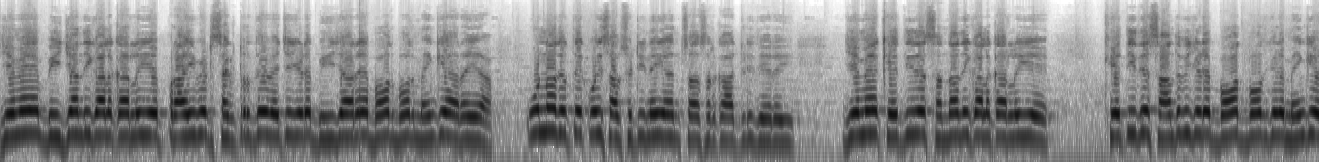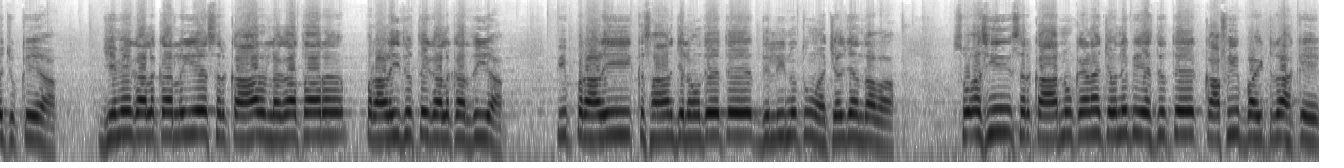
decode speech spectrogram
ਜਿਵੇਂ ਬੀਜਾਂ ਦੀ ਗੱਲ ਕਰ ਲਈਏ ਪ੍ਰਾਈਵੇਟ ਸੈਕਟਰ ਦੇ ਵਿੱਚ ਜਿਹੜੇ ਬੀਜ ਆ ਰਹੇ ਆ, ਬਹੁਤ ਬਹੁਤ ਮਹਿੰਗੇ ਆ ਰਹੇ ਆ। ਉਹਨਾਂ ਦੇ ਉੱਤੇ ਕੋਈ ਸਬਸਿਡੀ ਨਹੀਂ ਹੈ ਸ- ਸਰਕਾਰ ਜਿਹੜੀ ਦੇ ਰਹੀ। ਜਿਵੇਂ ਖੇਤੀ ਦੇ ਸੰਦਾਂ ਦੀ ਗੱਲ ਕਰ ਲਈਏ ਖੇਤੀ ਦੇ ਸੰਦ ਵੀ ਜਿਹੜੇ ਬਹੁਤ ਬਹੁਤ ਜਿਹੜੇ ਮਹਿੰਗੇ ਹੋ ਚੁੱਕੇ ਆ। ਜਿਵੇਂ ਗੱਲ ਕਰ ਲਈਏ ਸਰਕਾਰ ਲਗਾਤਾਰ ਪਰਾਲੀ ਦੇ ਉੱਤੇ ਗੱਲ ਕਰਦੀ ਆ ਵੀ ਪਰਾਲੀ ਕਿਸਾਨ ਜਲਾਉਂਦੇ ਤੇ ਦਿੱਲੀ ਨੂੰ ਧੂਆਂ ਚਲ ਜਾਂਦਾ ਵਾ। ਸੋ ਅਸੀਂ ਸਰਕਾਰ ਨੂੰ ਕਹਿਣਾ ਚਾਹੁੰਦੇ ਵੀ ਇਸ ਦੇ ਉੱਤੇ ਕਾਫੀ ਬਾਈਟ ਰੱਖ ਕੇ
